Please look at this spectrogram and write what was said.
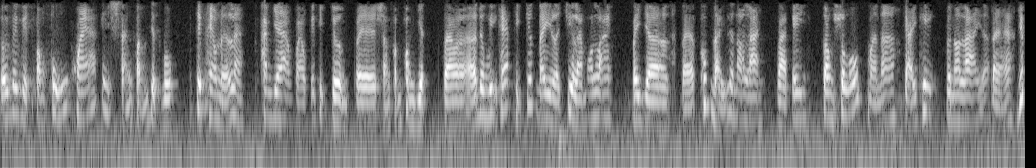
đối với việc phong phú hóa cái sản phẩm dịch vụ. Tiếp theo nữa là tham gia vào cái thị trường về sản phẩm phòng dịch. Và ở đơn vị khác thì trước đây là chưa làm online, bây giờ đã thúc đẩy lên online. Và cái con số mà nó cải thiện bên online đó đã giúp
